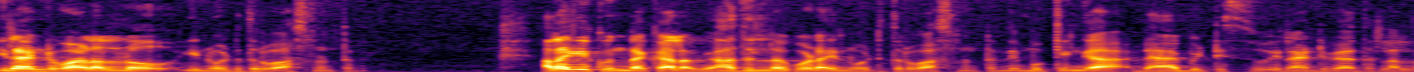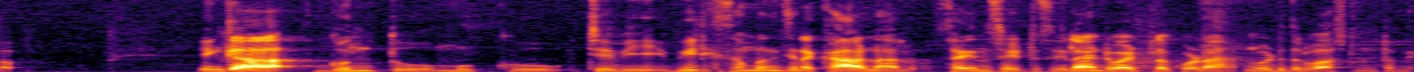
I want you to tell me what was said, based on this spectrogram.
ఇలాంటి వాళ్ళల్లో ఈ నోటి దుర్వాసన ఉంటుంది. అలాగే కొన్ని రకాల వ్యాధుల్లో కూడా ఈ నోటి దుర్వాసన ఉంటుంది. ముఖ్యంగా డయాబెటీస్ ఇలాంటి వ్యాధులలో. ఇంకా గొంతు ముక్కు చెవి వీటికి సంబంధించిన కారణాలు సైనసైటిస్ ఇలాంటి వాటిలో కూడా నోటి దుర్వాసన ఉంటుంది.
